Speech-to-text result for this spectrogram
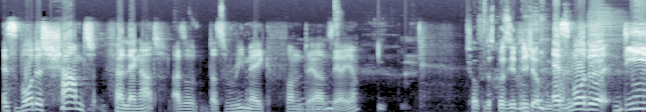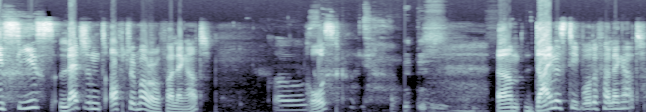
Es wurde Charmed verlängert, also das Remake von der mhm. Serie. Ich hoffe, das basiert nicht auf dem Es Comic. wurde DC's Legend of Tomorrow verlängert. Prost. Prost. Ähm, Dynasty wurde verlängert.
